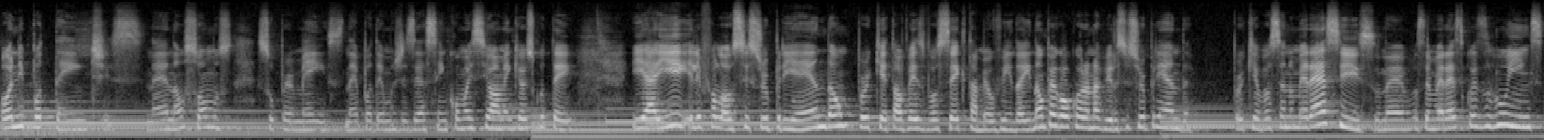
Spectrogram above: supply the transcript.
onipotentes, né? Não somos supermans, né? Podemos dizer assim, como esse homem que eu escutei. E aí ele falou: se surpreendam, porque talvez você que está me ouvindo aí não pegou o coronavírus, se surpreenda. Porque você não merece isso, né? Você merece coisas ruins,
